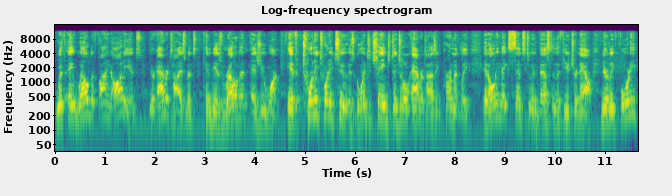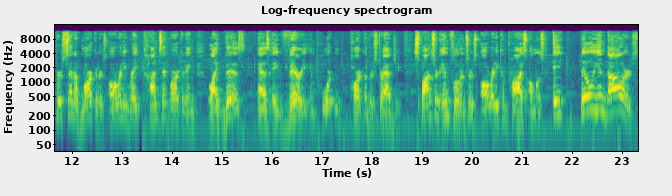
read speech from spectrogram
with a well-defined audience your advertisements can be as relevant as you want. If 2022 is going to change digital advertising permanently it only makes sense to invest in the future now. Nearly 40% of marketers already rate content marketing like this as a very important part of their strategy. Sponsored influencers already comprise almost eight billion dollars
